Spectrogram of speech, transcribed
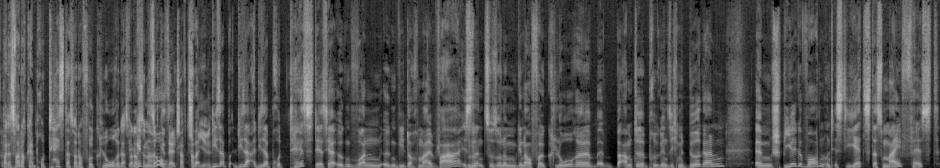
Aber das war doch kein Protest, das war doch Folklore, das war doch so eine Art so, Gesellschaftsspiel. Dieser, dieser, dieser Protest, der es ja irgendwann irgendwie doch mal war, ist mhm. dann zu so einem, genau, Folklore, äh, Beamte prügeln sich mit Bürgern ähm, Spiel geworden und ist jetzt das Maifest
